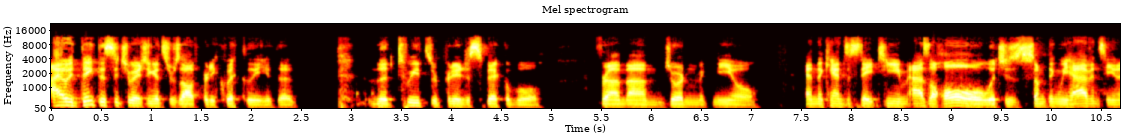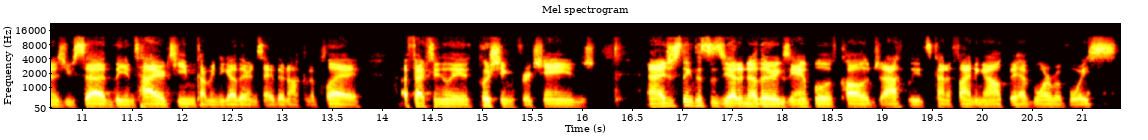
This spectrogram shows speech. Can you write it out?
I would think the situation gets resolved pretty quickly. The the tweets were pretty despicable from um, Jordan McNeil and the Kansas State team as a whole, which is something we haven't seen, as you said, the entire team coming together and say they're not going to play, effectively pushing for change. And I just think this is yet another example of college athletes kind of finding out they have more of a voice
